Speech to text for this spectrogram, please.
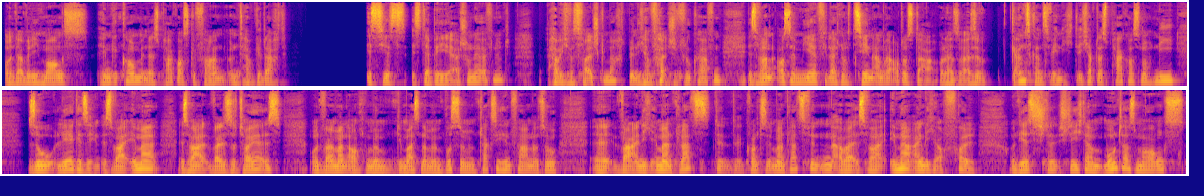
Und da bin ich morgens hingekommen, in das Parkhaus gefahren und habe gedacht, ist jetzt, ist der BER schon eröffnet? Habe ich was falsch gemacht? Bin ich am falschen Flughafen? Es waren außer mir vielleicht noch zehn andere Autos da oder so. Also ganz, ganz wenig. Ich habe das Parkhaus noch nie so leer gesehen. Es war immer, es war, weil es so teuer ist und weil man auch mit, die meisten mit dem Bus und mit dem Taxi hinfahren und so, äh, war eigentlich immer ein Platz, du immer einen Platz finden, aber es war immer eigentlich auch voll. Und jetzt stehe ich da montags morgens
